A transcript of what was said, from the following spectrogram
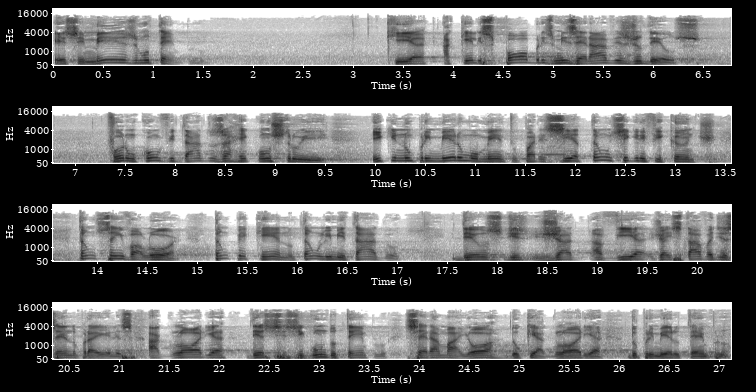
Esse mesmo templo que aqueles pobres, miseráveis judeus foram convidados a reconstruir e que no primeiro momento parecia tão insignificante, tão sem valor, tão pequeno, tão limitado, Deus já havia, já estava dizendo para eles: a glória deste segundo templo será maior do que a glória do primeiro templo.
